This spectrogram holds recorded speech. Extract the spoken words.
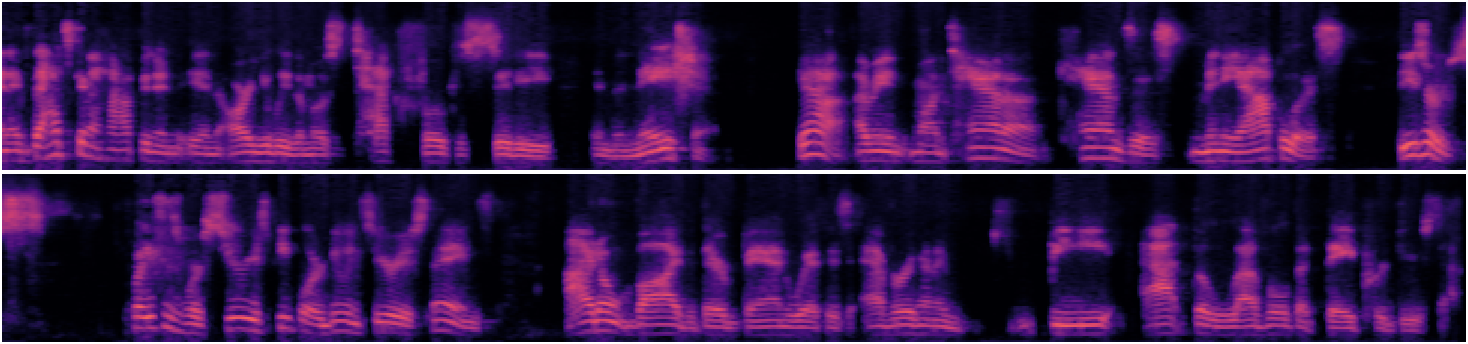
and if that's going to happen in, in arguably the most tech focused city in the nation, yeah, I mean Montana, Kansas, Minneapolis, these are places where serious people are doing serious things. I don't buy that their bandwidth is ever going to be at the level that they produce at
